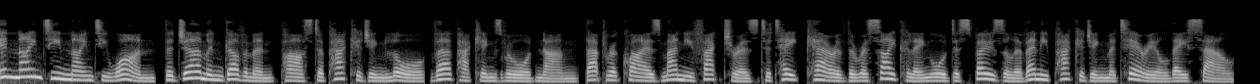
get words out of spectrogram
In 1991, the German government passed a packaging law that requires manufacturers to take care of the recycling or disposal of any packaging material they sell.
